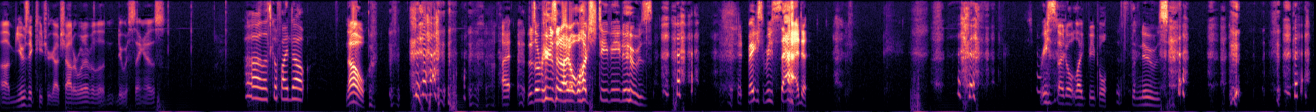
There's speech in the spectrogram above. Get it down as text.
a music teacher got shot or whatever the newest thing is. Uh, let's go find out. No. I there's a reason I don't watch TV news. It makes me sad. reason I don't like people. It's the news.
